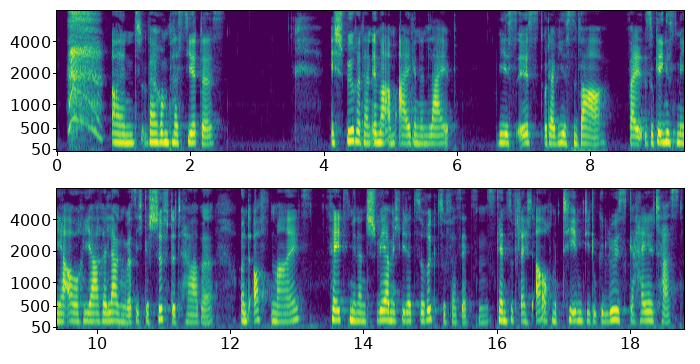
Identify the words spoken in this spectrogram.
und warum passiert das? Ich spüre dann immer am eigenen Leib, wie es ist oder wie es war, weil so ging es mir ja auch jahrelang, was ich geschiftet habe. Und oftmals fällt es mir dann schwer, mich wieder zurückzuversetzen. Das kennst du vielleicht auch mit Themen, die du gelöst, geheilt hast.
